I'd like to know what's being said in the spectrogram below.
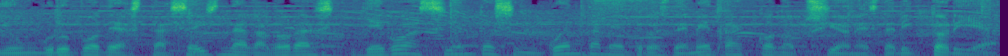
y un grupo de hasta 6 nadadoras llegó a 150 metros de meta con opciones de victoria.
